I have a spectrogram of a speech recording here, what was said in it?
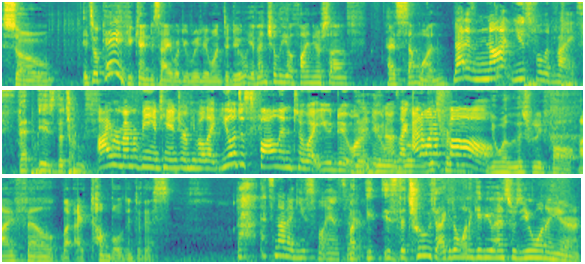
So it's okay if you can't decide what you really want to do. Eventually, you'll find yourself as someone That is not useful advice. that is the truth. I remember being a teenager and people were like, you'll just fall into what you do want to Yeah, do. And I was like, I don't want to fall. You will literally fall. I fell, like, I tumbled into this. That's not a useful answer. But it is the truth. I don't want to give you answers you want to hear.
